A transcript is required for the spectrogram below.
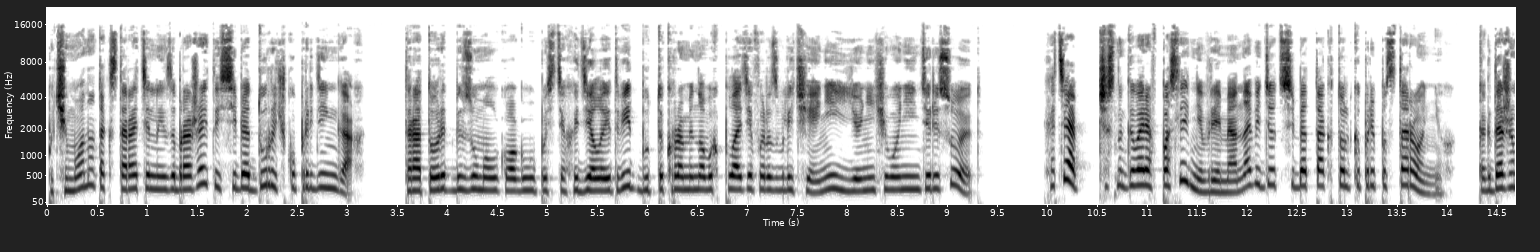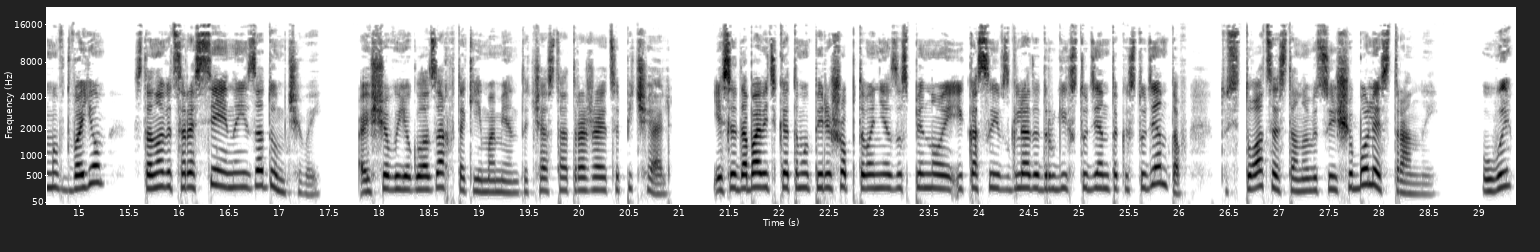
Почему она так старательно изображает из себя дурочку при деньгах? Тараторит безумолку о глупостях и делает вид, будто кроме новых платьев и развлечений ее ничего не интересует. Хотя, честно говоря, в последнее время она ведет себя так только при посторонних. Когда же мы вдвоем, становится рассеянной и задумчивой. А еще в ее глазах в такие моменты часто отражается печаль. Если добавить к этому перешептывание за спиной и косые взгляды других студенток и студентов, то ситуация становится еще более странной. Увы,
